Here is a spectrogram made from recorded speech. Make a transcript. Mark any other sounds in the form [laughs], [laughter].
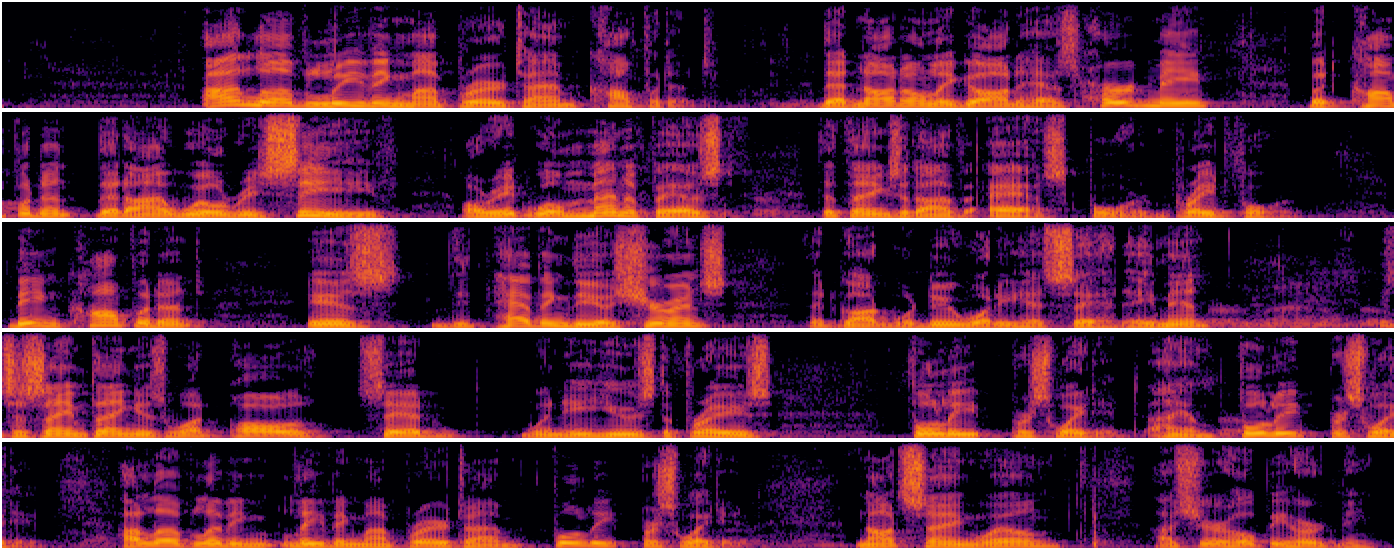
I love leaving my prayer time confident that not only God has heard me, but confident that I will receive or it will manifest the things that I've asked for and prayed for. Being confident is the, having the assurance that God will do what He has said. Amen? It's the same thing as what Paul said when he used the phrase fully persuaded. I am fully persuaded. I love living, leaving my prayer time fully persuaded, not saying, well, I sure hope he heard me,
